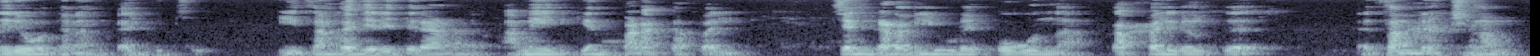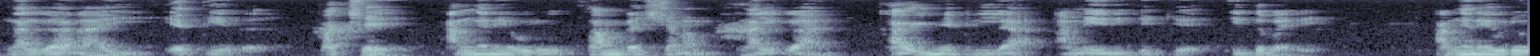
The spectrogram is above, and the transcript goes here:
നിരോധനം കൽപ്പിച്ചു. ഈ സാഹചര്യത്തിലാണ് അമേരിക്കൻ പടക്കപ്പൽ ചെങ്കടലിലൂടെ പോകുന്ന കപ്പലുകൾക്ക് സംരക്ഷണം നൽകാനായി എത്തിയത്. പക്ഷേ അങ്ങനെ ഒരു സംരക്ഷണം നൽകാൻ കഴിഞ്ഞിട്ടില്ല അമേരിക്കയ്ക്ക് ഇതുവരെ. അങ്ങനെ ഒരു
